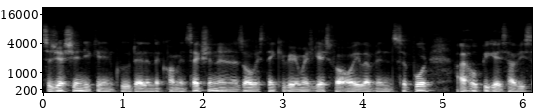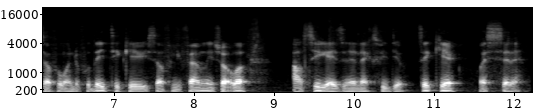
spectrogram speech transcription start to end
suggestion, you can include that in the comment section. And as always, thank you very much guys for all your love and support. I hope you guys have yourself a wonderful day. Take care of yourself and your family, inshallah. I'll see you guys in the next video. Take care. Wassalam.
